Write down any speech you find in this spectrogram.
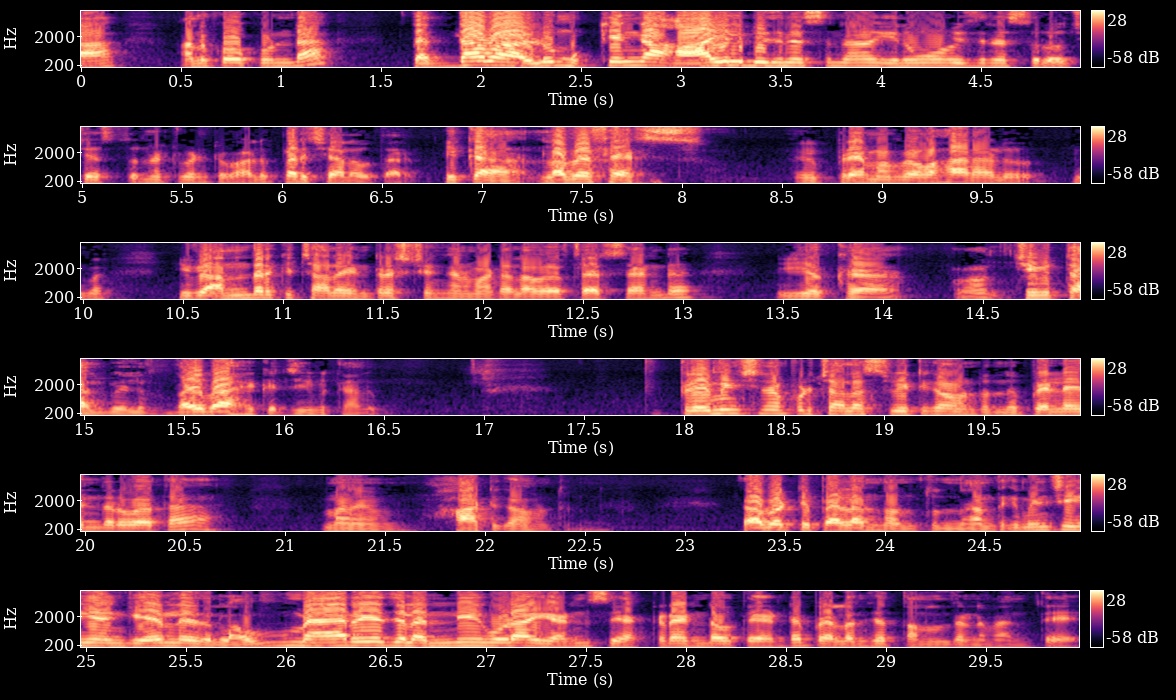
అనుకోకుండా పెద్దవాళ్ళు ముఖ్యంగా ఆయిల్ బిజినెస్ ఇనుమో బిజినెస్లో చేస్తున్నటువంటి వాళ్ళు పరిచయాలు అవుతారు. ఇక లవ్ అఫైర్స్ ప్రేమ వ్యవహారాలు ఇవి అందరికీ చాలా ఇంట్రెస్టింగ్ అనమాట లవ్ అఫైర్స్ అండ్ ఈ యొక్క జీవితాలు వీళ్ళు వైవాహిక జీవితాలు. ప్రేమించినప్పుడు చాలా స్వీట్గా ఉంటుంది. పెళ్ళైన తర్వాత మనం హాట్గా ఉంటుంది. కాబట్టి పెళ్ళం తంతుంది అంతకు మించి ఇంకా ఇంకేం లేదు. లవ్ మ్యారేజ్లు అన్నీ కూడా ఎండ్స్ ఎక్కడ ఎండ్ అవుతాయంటే పెళ్ళం చేత తనులు తినడం అంతే.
